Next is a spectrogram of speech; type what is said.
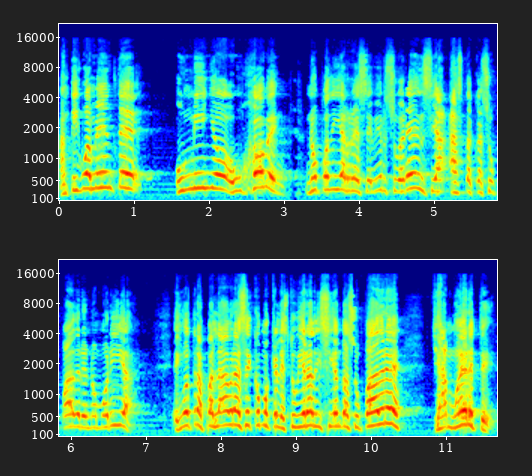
Antiguamente un niño o un joven no podía recibir su herencia hasta que su padre no moría. En otras palabras, es como que le estuviera diciendo a su padre, ya muérete.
